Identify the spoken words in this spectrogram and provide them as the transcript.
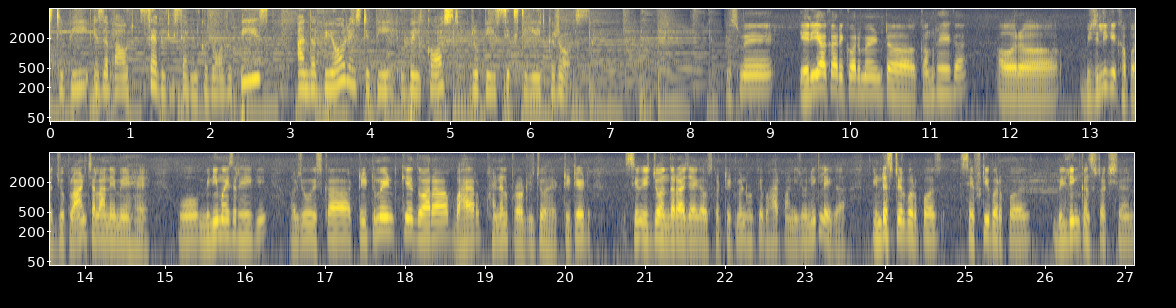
STP is about 77 crore rupees and the Beur STP will cost rupees 68 crores. इसमें एरिया का रिक्वायरमेंट uh, कम रहेगा और बिजली की खपत जो प्लांट चलाने में है वो मिनिमाइज रहेगी और जो इसका ट्रीटमेंट के द्वारा बाहर फाइनल प्रोडक्ट जो है ट्रीटेड सीवेज जो अंदर आ जाएगा उसका ट्रीटमेंट होकर बाहर पानी जो निकलेगा industrial purpose safety purpose building construction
